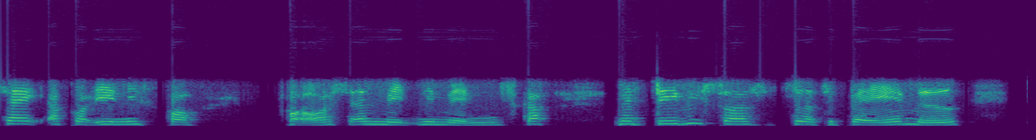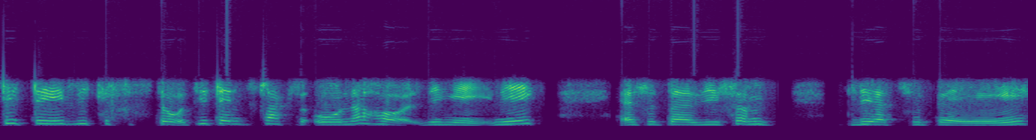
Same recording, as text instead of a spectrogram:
sag at gå ind i for, for os almindelige mennesker. Men det, vi så sidder tilbage med, det er det, vi kan forstå. Det er den slags underholdning egentlig, ikke? Altså, der ligesom bliver tilbage.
